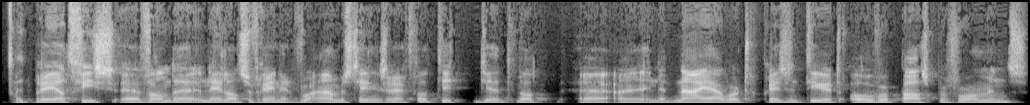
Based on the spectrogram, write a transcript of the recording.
Het preadvies van de Nederlandse Vereniging voor Aanbestedingsrecht, wat, dit, wat in het najaar wordt gepresenteerd over past performance.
